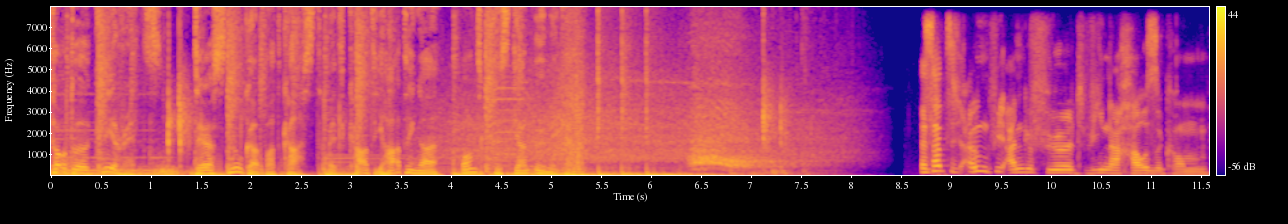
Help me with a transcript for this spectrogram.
Total Clearance, der Snooker-Podcast mit Kati Hartinger und Christian Oemeke. Es hat sich irgendwie angefühlt wie nach Hause kommen.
